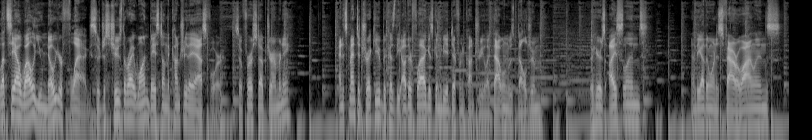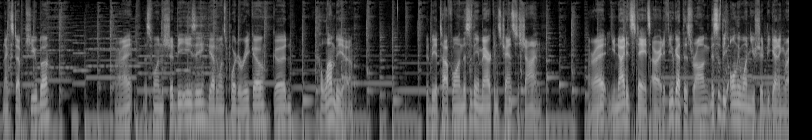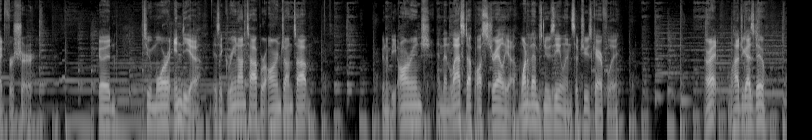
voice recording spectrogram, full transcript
Let's see how well you know your flags. So just choose the right one based on the country they asked for. So first up, Germany. And it's meant to trick you because the other flag is going to be a different country. Like that one was Belgium. So here's Iceland. And the other one is Faroe Islands. Next up, Cuba. All right, this one should be easy. The other one's Puerto Rico. Good. Colombia. It'd be a tough one. This is the Americans' chance to shine. All right, United States. All right, if you get this wrong, this is the only one you should be getting right for sure. Good. Two more. India. Is it green on top or orange on top? Gonna be orange. And then last up, Australia. One of them's New Zealand, so choose carefully. All right, well, how'd you guys do?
